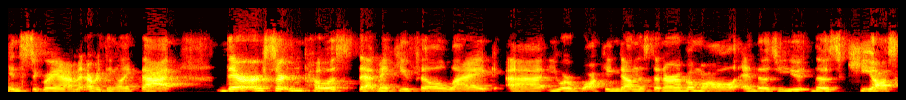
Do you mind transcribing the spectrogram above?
instagram and everything like that there are certain posts that make you feel like uh, you are walking down the center of a mall and those you those kiosk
